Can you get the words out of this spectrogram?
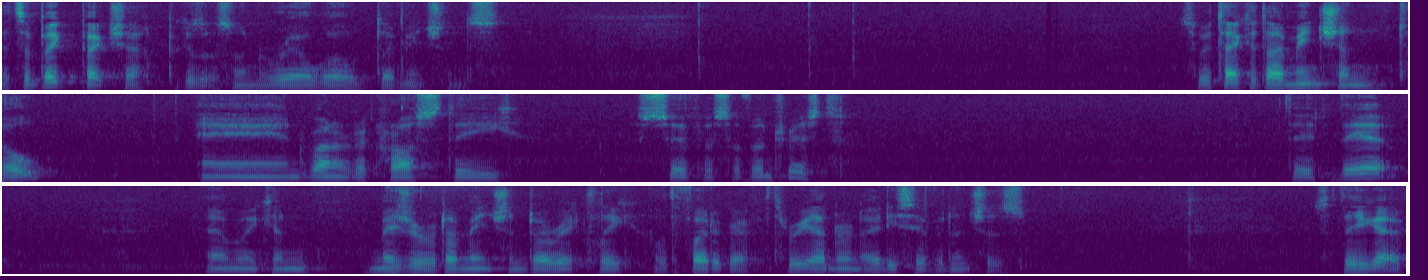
It's a big picture because it's in real world dimensions. So we take a dimension tool and run it across the surface of interest, there to there, and we can measure a dimension directly of the photograph, 387 inches. So there you go.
